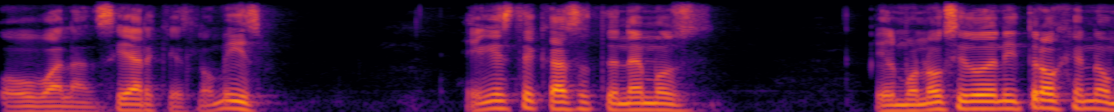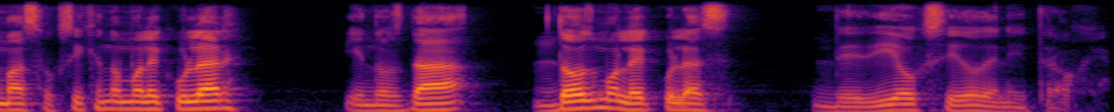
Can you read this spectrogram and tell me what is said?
o balancear, que es lo mismo. En este caso tenemos el monóxido de nitrógeno más oxígeno molecular y nos da dos moléculas de dióxido de nitrógeno.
